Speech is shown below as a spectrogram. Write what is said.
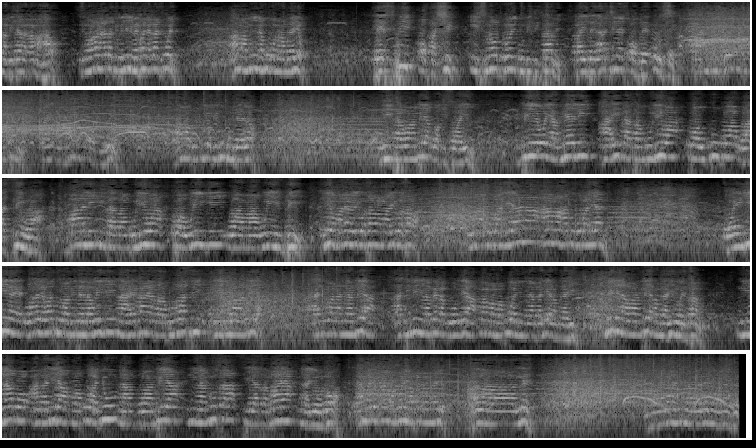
na vijana kama hawa. Si mnaona hata Jubilee imefanya kazi kweli? Ama mimi na Mungu namna hiyo? The speed of a ship is not going to be determined by the largeness of the ocean, but it is going to be determined by amount of waves. Ama hiyo kizungu mjaelewa? Nitawaambia kwa Kiswahili, mbio ya meli haitatambuliwa kwa ukubwa wa ziwa, bali itatambuliwa kwa wingi wa mawimbi. Hiyo maneno iko sawa ama iko sawa? Tunakubaliana ama hatukubaliani? Wengine wale watu wa vitendawili na hekaya za Abunwasi niliwaambia, ati wananiambia ati mimi napenda kuongea kama mapua nimeangalia namna hii. Mimi nawaambia namna hii wenzangu, ninapoangalia mapua juu na kuambia ninanusa siasa mbaya naiondoa. Kama hiyo kama mboni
